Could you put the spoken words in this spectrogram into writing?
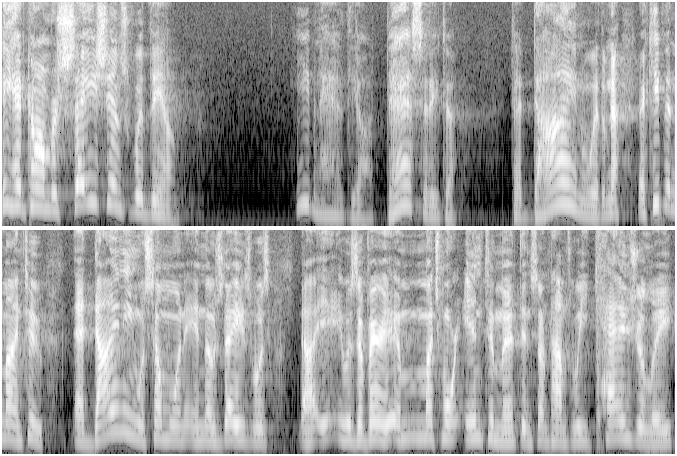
He had conversations with them. He even had the audacity to, to dine with them. Now, now keep in mind, too, that dining with someone in those days was, uh, it, it, was a very, much more intimate than sometimes we casually,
